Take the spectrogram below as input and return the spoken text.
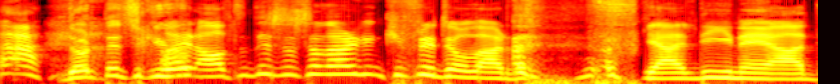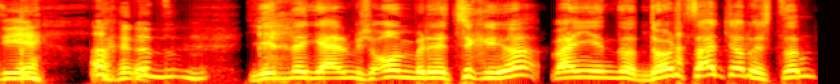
dörtte çıkıyor. Hayır altında çalışan her gün küfrediyorlardı. Üf, geldi yine ya diye. Anladın mı? 7'de gelmiş 11'de çıkıyor. Ben 7'de 4 saat çalıştın.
